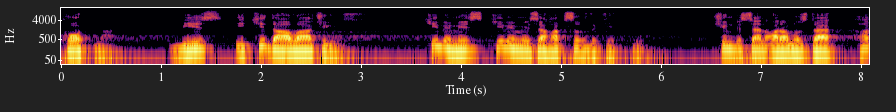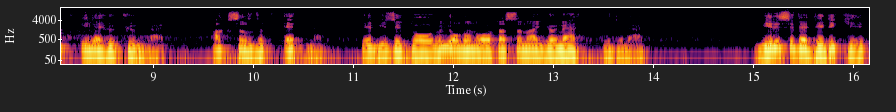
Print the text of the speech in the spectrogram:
korkma, biz iki davacıyız. Kimimiz kimimize haksızlık etti. Şimdi sen aramızda hak ile hüküm ver. Haksızlık etme ve bizi doğru yolun ortasına yönelt dediler. Birisi de dedi ki,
